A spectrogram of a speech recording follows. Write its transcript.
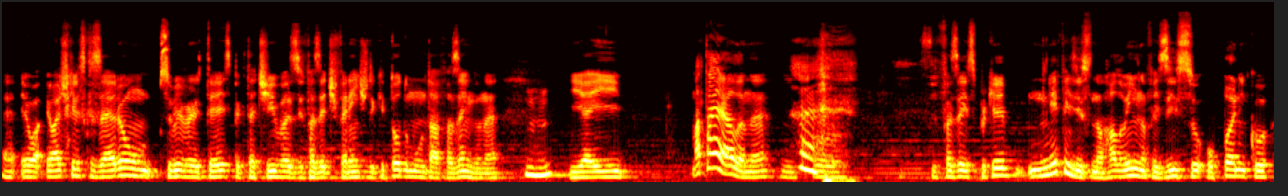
É, eu, eu acho que eles quiseram subverter expectativas e fazer diferente do que todo mundo tava fazendo, né? Uhum. E aí. matar ela, né? E, tipo, e fazer isso. Porque ninguém fez isso, no Halloween não fez isso, o Pânico.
